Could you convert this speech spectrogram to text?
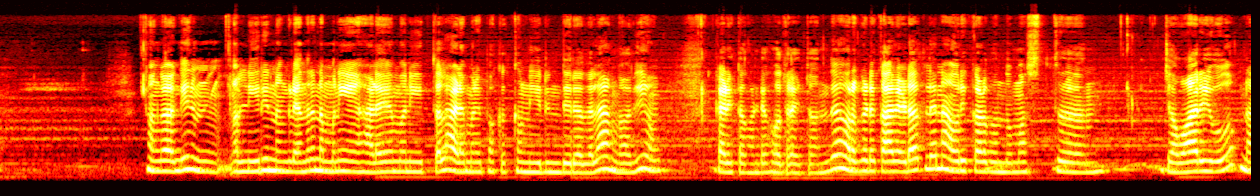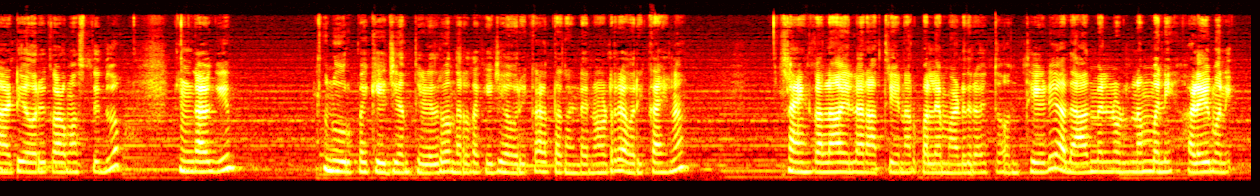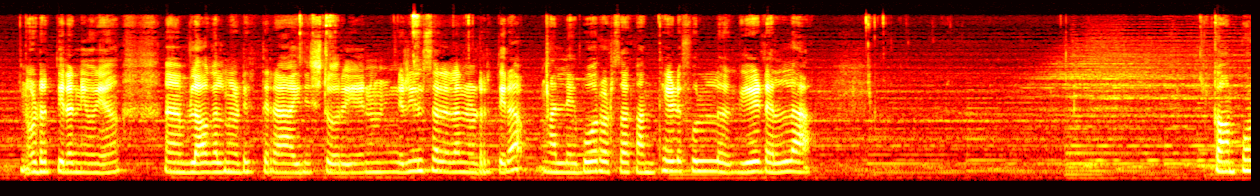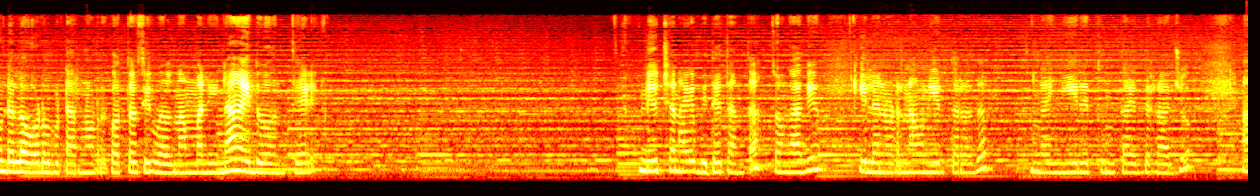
ಹಾಗಾಗಿ ಅಲ್ಲಿ ನೀರಿನ ಅಂಗಡಿ ಅಂದರೆ ನಮ್ಮ ಮನೆ ಹಳೆ ಮನೆ ಇತ್ತಲ್ಲ, ಹಳೆ ಮನೆ ಪಕ್ಕಕ್ಕೆ ನೀರಿಂದು ಇರೋದಲ್ಲ, ಹಂಗಾಗಿ ಗಾಡಿ ತೊಗೊಂಡೆ ಹೋದ್ರಾಯ್ತು ಅಂದೆ. ಹೊರಗಡೆ ಕಾಲು ಇಡತ್ಲೇನ ಅವ್ರಿಗೆ ಕಾಳು ಬಂದು ಮಸ್ತ್, ಜವಾರಿ ಇವು, ನಾಟಿ ಅವ್ರಿಗೆ ಕಾಳು ಮಸ್ತ್ ಇದ್ವು. ಹಾಗಾಗಿ ನೂರು ರೂಪಾಯಿ ಕೆ ಜಿ ಅಂತ ಹೇಳಿದ್ರು, ಒಂದು ಅರ್ಧ ಕೆ ಜಿ ಅವ್ರಿಕಾಳು ತಗೊಂಡೆ ನೋಡ್ರಿ ಅವ್ರಿಕಾಯಿನ ಸಾಯಂಕಾಲ ಇಲ್ಲ ರಾತ್ರಿ ಏನಾರು ಪಲ್ಯ ಮಾಡಿದ್ರಾಯ್ತು ಅಂಥೇಳಿ ಅದಾದಮೇಲೆ ನೋಡ್ರಿ ನಮ್ಮ ಮನೆ, ಹಳೆ ಮನೆ. ನೋಡಿರ್ತೀರ ನೀವು ವ್ಲಾಗಲ್ಲಿ ನೋಡಿರ್ತೀರ, ಇದು ಸ್ಟೋರಿ ರೀಲ್ಸಲ್ಲೆಲ್ಲ ನೋಡಿರ್ತೀರ, ಅಲ್ಲೇ ಬೋರ್ ಹೊಡ್ಸೋಕೆ ಅಂಥೇಳಿ ಫುಲ್ ಗೇಟ್ ಎಲ್ಲ ಕಾಂಪೌಂಡ್ ಎಲ್ಲ ಹೊಡೆದ್ಬಿಟ್ಟಾರ ನೋಡ್ರಿ, ಗೊತ್ತ ಸಿಗವಲ್ಲ ನಮ್ಮ ಮನಿನ ಇದು ಅಂಥೇಳಿ ನೀರು ಚೆನ್ನಾಗಿ ಬಿದ್ದೈತಂತ ಸೊ ಹಂಗಾಗಿ ಇಲ್ಲೇ ನೋಡ್ರಿ ನಾವು ನೀರು ತರೋದು. ಹಂಗಾಗಿ ನೀರು ತುಂಬ್ತಾ ಇದ್ರು ರಾಜು.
